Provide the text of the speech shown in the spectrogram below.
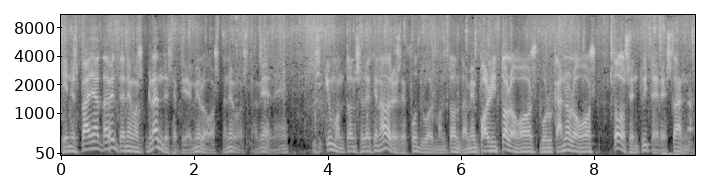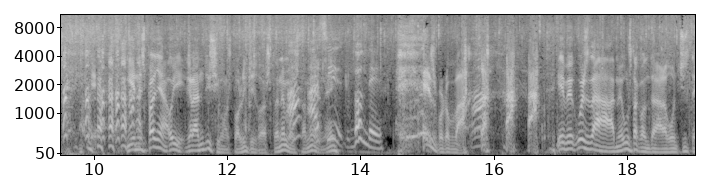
y en España también tenemos grandes epidemiólogos, tenemos también, ¿eh? Y un montón seleccionadores de fútbol, un montón también politólogos, vulcanólogos, todos en Twitter están. y en España, oye, grandísimos políticos tenemos ah, también. Ah, sí, ¿eh? ¿dónde? Es broma. que me cuesta, me gusta contar algún chiste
